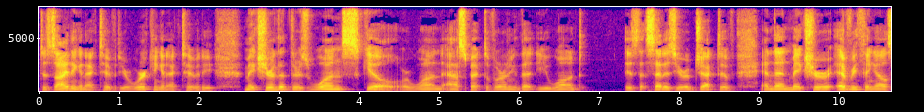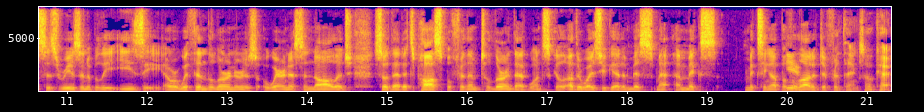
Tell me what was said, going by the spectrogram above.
designing an activity or working an activity, make sure that there's one skill or one aspect of learning that you want is that set as your objective and then make sure everything else is reasonably easy or within the learner's awareness and knowledge so that it's possible for them to learn that one skill otherwise you get a, a mix mixing up of yeah. a lot of different things. Okay.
